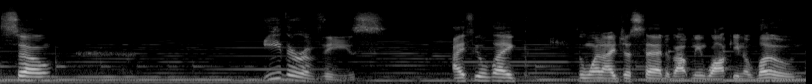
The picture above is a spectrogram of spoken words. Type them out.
So, either of these, I feel like the one I just said about me walking alone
